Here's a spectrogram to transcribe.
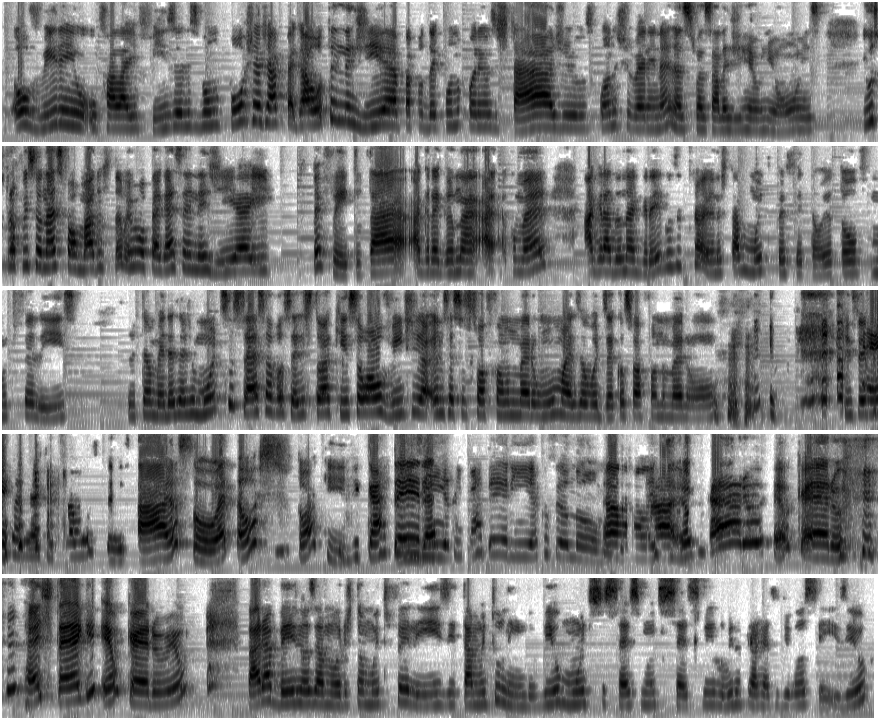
Ouvirem o, Falar aí Físio, eles vão, poxa, já pegar outra energia para poder, quando forem os estágios, quando estiverem né, nas suas salas de reuniões. E os profissionais formados também vão pegar essa energia e perfeito, tá agregando, a, como é? Agradando a gregos e troianos, tá muito perfeitão. Eu tô muito feliz. E também desejo muito sucesso a vocês. Estou aqui, sou ouvinte. Eu não sei se eu sou a fã número um, mas eu vou dizer que eu sou a fã número um. e sempre estarei aqui pra vocês. Ah, eu sou. É. Estou aqui. De carteirinha, tem carteirinha com seu nome. Ah, ah eu quero, eu quero. Hashtag eu quero, viu? Parabéns, meus amores. Estou muito feliz e tá muito lindo, viu? Muito sucesso, muito sucesso. Me ilumina o projeto de vocês, viu?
